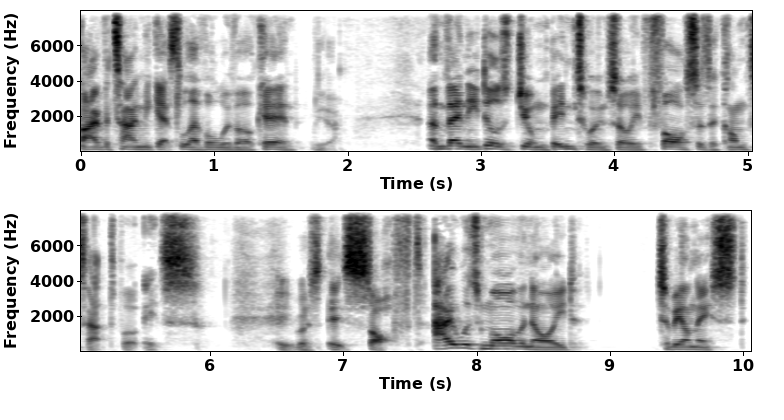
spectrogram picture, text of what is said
by the time he gets level with O'Kane. Yeah. And then he does jump into him, so he forces a contact, but it's. It was. It's soft. I was more annoyed, to be honest,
